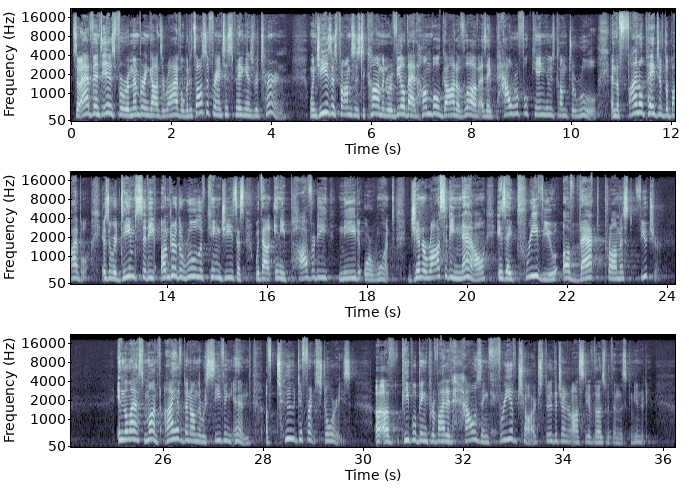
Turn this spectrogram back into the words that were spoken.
So, Advent is for remembering God's arrival, but it's also for anticipating his return. When Jesus promises to come and reveal that humble God of love as a powerful king who's come to rule. And the final page of the Bible is a redeemed city under the rule of King Jesus without any poverty, need, or want. Generosity now is a preview of that promised future. In the last month, I have been on the receiving end of two different stories uh, of people being provided housing free of charge through the generosity of those within this community.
